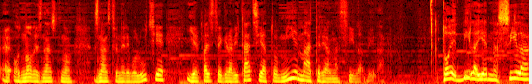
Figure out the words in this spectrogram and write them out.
e, od nove znanstveno, znanstvene revolucije, jer pazite, gravitacija to nije materijalna sila bila. To je bila jedna sila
